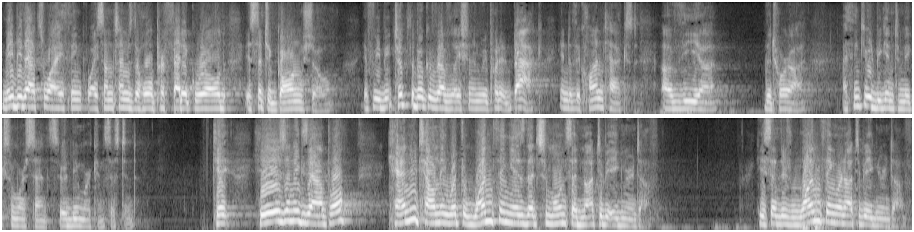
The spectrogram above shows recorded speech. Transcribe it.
Maybe that's why I think why sometimes the whole prophetic world is such a gong show. If we took the book of Revelation and we put it back into the context of the, uh, the Torah, I think it would begin to make some more sense. It would be more consistent. Okay, here's an example. Can you tell me what the one thing is that Shimon said not to be ignorant of? He said there's one thing we're not to be ignorant of.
